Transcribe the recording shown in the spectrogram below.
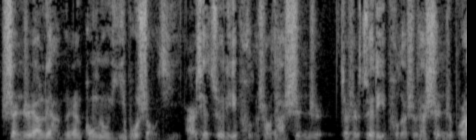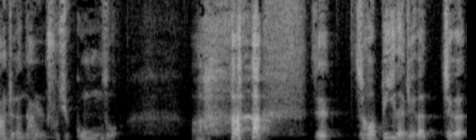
甚至要两个人共用一部手机，而且最离谱的时候，他甚至就是最离谱的是，他甚至不让这个男人出去工作，啊，这最后逼的这个这个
